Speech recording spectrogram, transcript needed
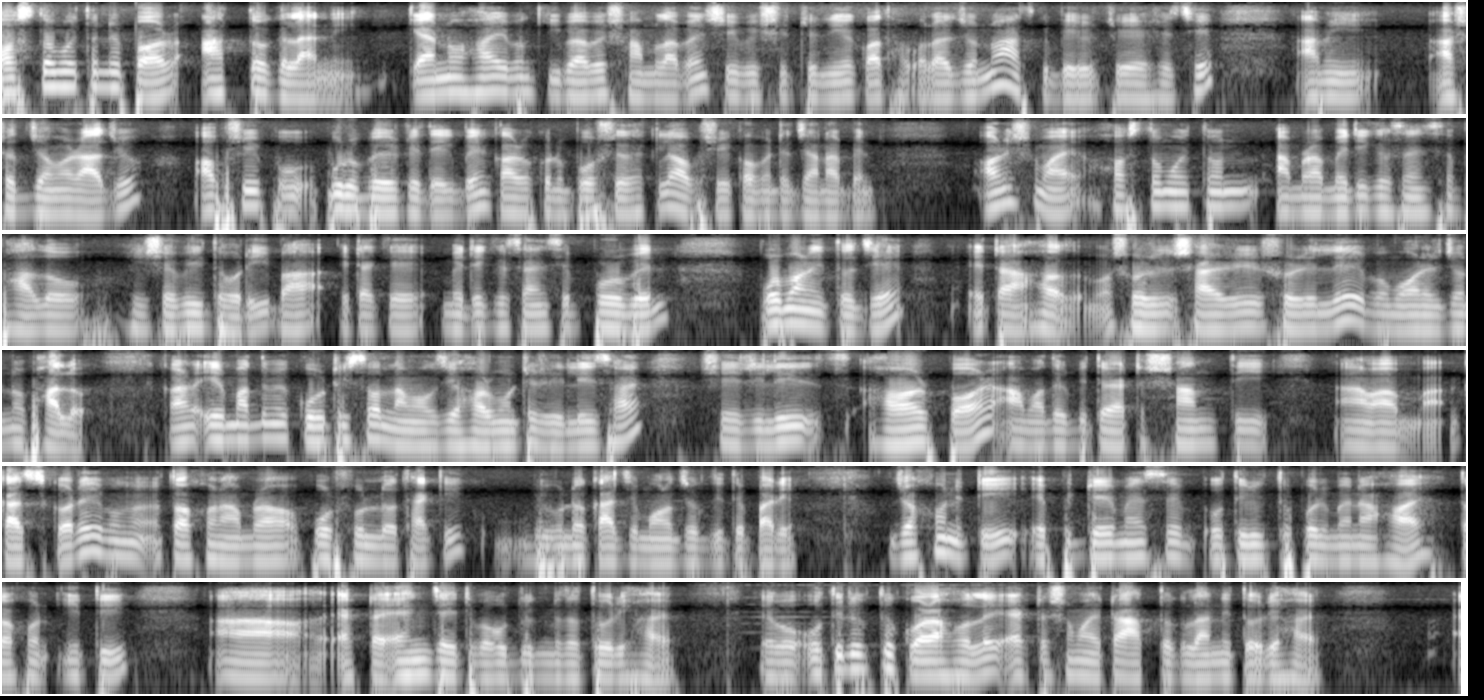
হস্তমৈথুনের পর আত্মগ্লানি। কেন হয় এবং কীভাবে সামলাবেন সেই বিষয়টি নিয়ে কথা বলার জন্য আজকে ভিডিওটি এসেছি। আমি আসাদুজ্জামান রাজু। অবশ্যই পুরো ভিডিওটি দেখবেন। কারও কোনো প্রশ্ন থাকলে অবশ্যই কমেন্টে জানাবেন। অনেক সময় হস্তমৈথুন আমরা মেডিকেল সায়েন্সে ভালো হিসেবেই ধরি বা এটাকে মেডিকেল সায়েন্সে পড়বেন, প্রমাণিত যে এটা শরীর, শারীরিক শরীরে এবং মনের জন্য ভালো। কারণ এর মাধ্যমে কোর্টিসল নামক যে হরমোনটি রিলিজ হয়, সেই রিলিজ হওয়ার পর আমাদের ভিতরে একটা শান্তি কাজ করে এবং তখন আমরা প্রফুল্ল থাকি, বিভিন্ন কাজে মনোযোগ দিতে পারি। যখন এটি এপিডেমাসে অতিরিক্ত পরিমাণে হয়, তখন এটি একটা অ্যাংজাইটি বা উদ্বিগ্নতা তৈরি হয় এবং অতিরিক্ত করা হলে একটা সময় এটা আত্মগ্লানি তৈরি হয়।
